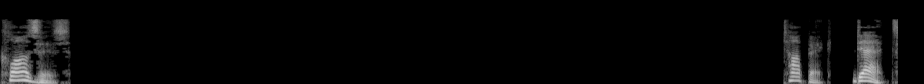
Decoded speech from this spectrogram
Clauses Topic: Debts.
